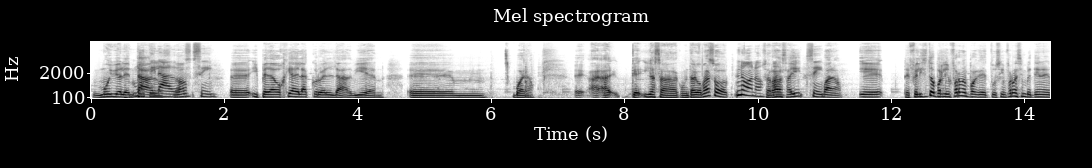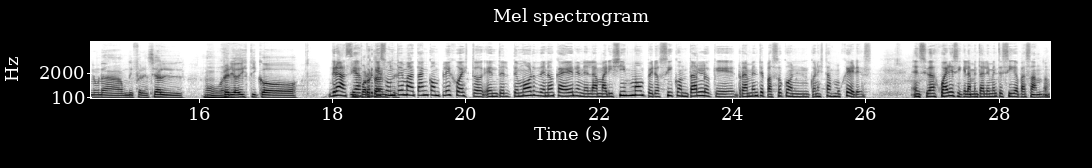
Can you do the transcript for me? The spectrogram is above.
muy violentados. mutilados, ¿no? sí. Eh, y pedagogía de la crueldad, bien. Eh, bueno, eh, ¿qué, ¿ibas a comentar algo más o No, no. cerrabas ah, ahí? Sí. Bueno, eh, te felicito por el informe porque tus informes siempre tienen una- un diferencial Muy bueno. periodístico. Gracias, porque es un tema tan complejo esto, entre el temor de no caer en el amarillismo, pero sí contar lo que realmente pasó con, con estas mujeres en Ciudad Juárez y que lamentablemente sigue pasando.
